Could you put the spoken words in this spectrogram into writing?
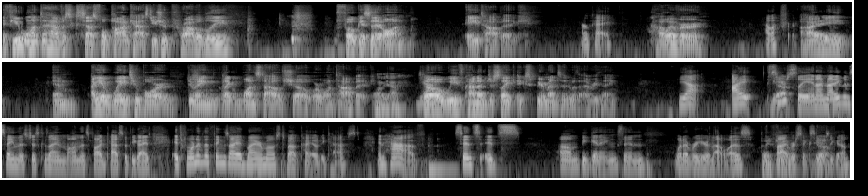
if you want to have a successful podcast, you should probably focus it on a topic. Okay. However, However. I am I get way too bored doing like one style of show or one topic. Oh yeah. So we've kind of just like experimented with everything. Yeah. I Yeah. seriously, and I'm not even saying this just because I'm on this podcast with you guys. It's one of the things I admire most about Coyote Cast and have since its um, beginnings in whatever year that was, Thank five you. or six Yeah. years ago.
